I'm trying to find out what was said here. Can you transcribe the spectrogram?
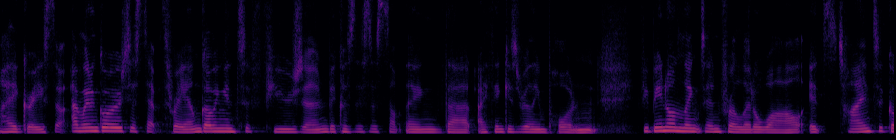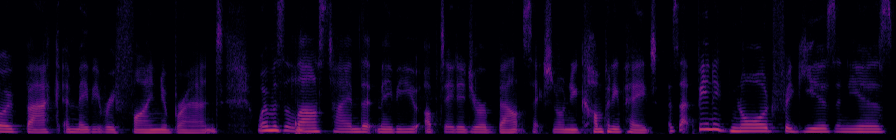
I agree. So I'm going to go to step three. I'm going into fusion because this is something that I think is really important. If you've been on LinkedIn for a little while, it's time to go back and maybe refine your brand. When was the last time that maybe you updated your about section on your company page? Has that been ignored for years and years?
